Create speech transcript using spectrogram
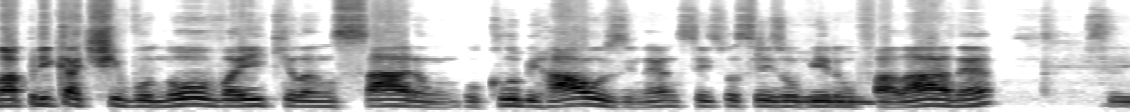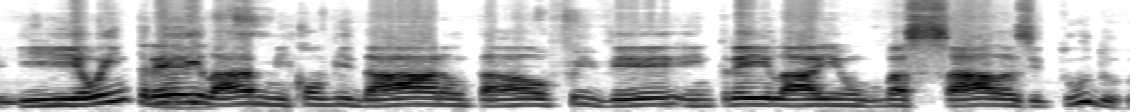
um aplicativo novo aí que lançaram, o Clubhouse, né? Não sei se vocês ouviram falar, né? Sim. E eu entrei é. lá, me convidaram, tal, fui ver, entrei lá em algumas salas e tudo.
